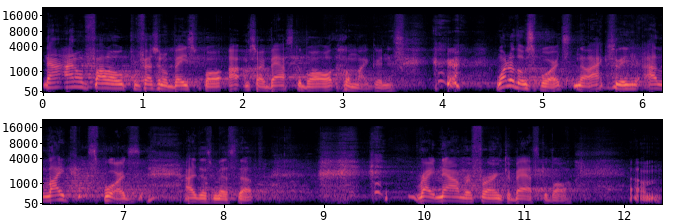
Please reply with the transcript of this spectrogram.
Now, I don't follow professional baseball, uh, I'm sorry, basketball. Oh my goodness. One of those sports. No, actually, I like sports. I just messed up. right now, I'm referring to basketball. Um,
